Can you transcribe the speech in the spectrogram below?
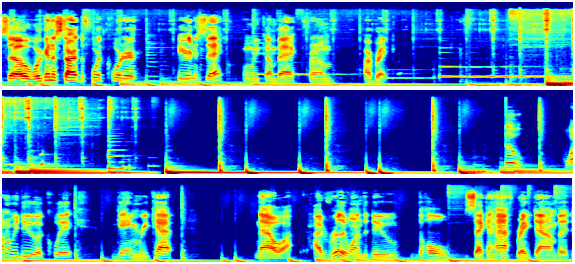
So we're gonna start the fourth quarter here in a sec when we come back from our break. So why don't we do a quick game recap? Now I- really wanted to do the whole second half breakdown, but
